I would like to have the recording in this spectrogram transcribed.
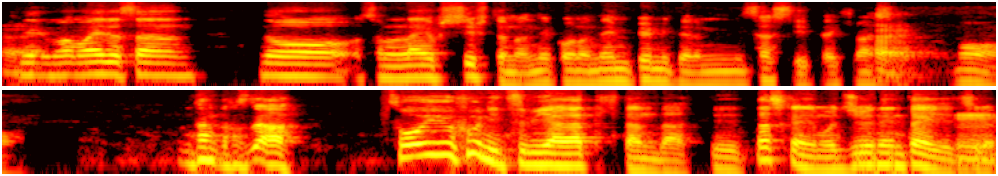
はい。で、まあ、前田さんのそのライフシフトのね、この年表みたいなのを見させていただきました。けども、はい、なんかさ、そういうふうに積み上がってきたんだって、確かにもう10年単位で違っ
